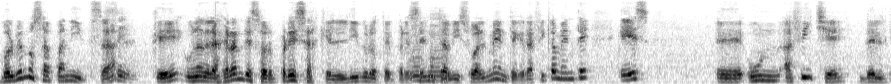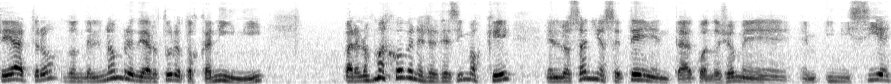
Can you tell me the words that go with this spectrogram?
volvemos a Panizza, Sí. que una de las grandes sorpresas que el libro te presenta visualmente, gráficamente, es eh, un afiche del teatro donde el nombre de Arturo Toscanini, para los más jóvenes les decimos que en los años 70, cuando yo me em, inicié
